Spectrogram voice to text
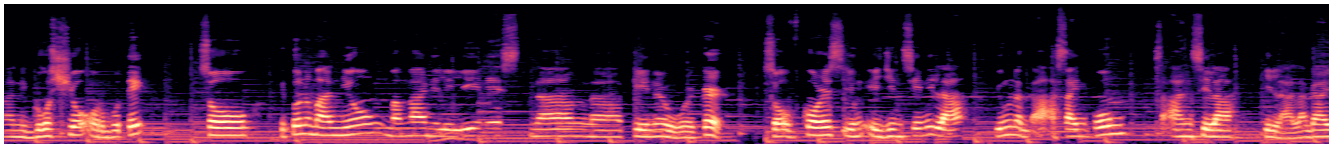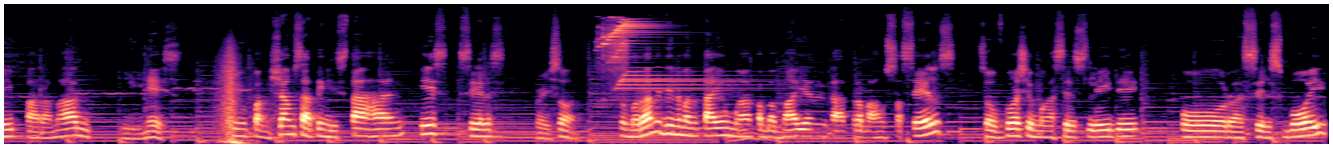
mga negosyo or boutique. So ito naman yung mga nililinis ng ah, cleaner worker. So of course, yung agency nila, yung nag-a-assign kung saan sila ilalagay para maglinis. Yung pang-siyam sa ating listahan is sales person. So marami din naman tayong mga kababayan na nagtatrabaho sa sales. So of course, yung mga sales lady or uh, sales boy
